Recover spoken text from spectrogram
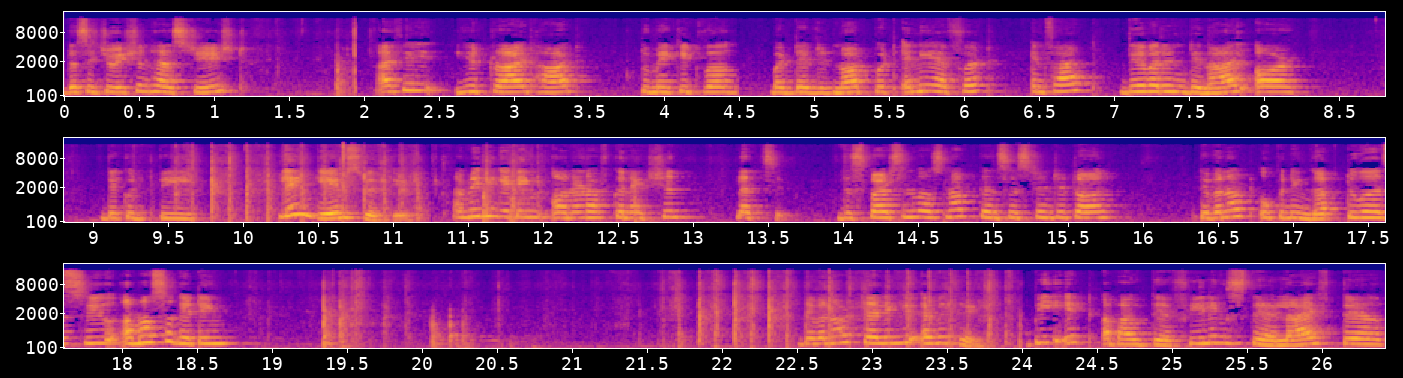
The situation has changed. I feel you tried hard to make it work, but they did not put any effort. In fact, they were in denial or they could be playing games with you. I'm really getting on and off connection. Let's see. This person was not consistent at all. They were not opening up towards you. I'm also getting they were not telling you everything. Be it about their feelings, their life, their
